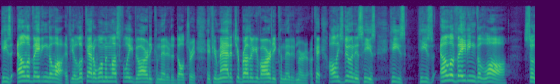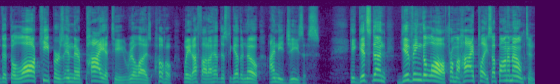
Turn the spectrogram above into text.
he's elevating the law. If you look at a woman lustfully, you've already committed adultery. If you're mad at your brother, you've already committed murder. Okay, all he's doing is he's he's he's elevating the law so that the law keepers in their piety realize, oh, wait, I thought I had this together. No, I need Jesus. He gets done giving the law from a high place up on a mountain.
